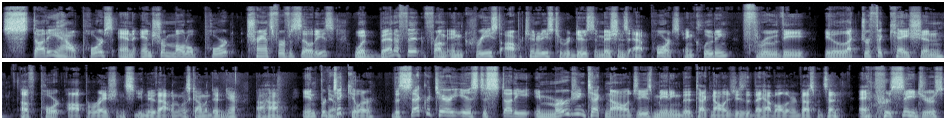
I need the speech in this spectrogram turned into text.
study how ports and intermodal port transfer facilities would benefit from increased opportunities to reduce emissions at ports, including through the electrification of port operations. You knew that one was coming, didn't you? Uh huh. In particular, the secretary is to study emerging technologies, meaning the technologies that they have all their investments in, and procedures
